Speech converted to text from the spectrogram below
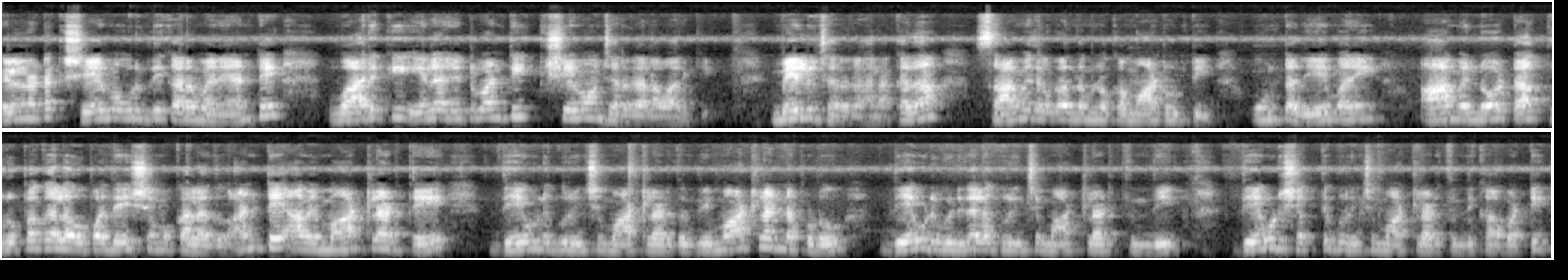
ఎలానట క్షేమవృద్ధికరమైన అంటే వారికి ఎలా ఎటువంటి క్షేమం జరగాల వారికి? మేలు జరగాల కదా? సామెతల గ్రంథంలో ఒక మాట ఉంటి ఉంటుంది ఏమని ఆమె నోట కృపగల ఉపదేశము కలదు. అంటే ఆమె మాట్లాడితే దేవుని గురించి మాట్లాడుతుంది. మాట్లాడినప్పుడు దేవుడి విడుదల గురించి మాట్లాడుతుంది. దేవుడి శక్తి గురించి మాట్లాడుతుంది కాబట్టి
